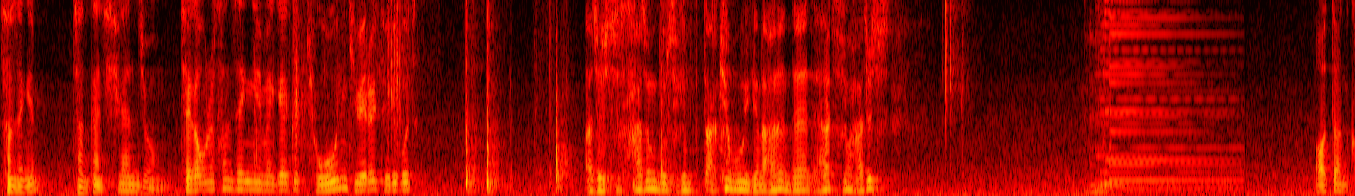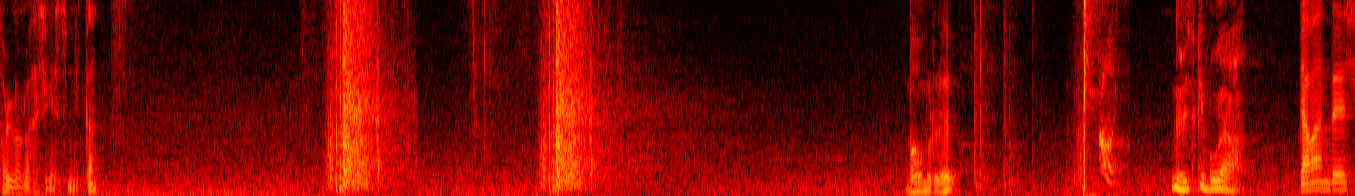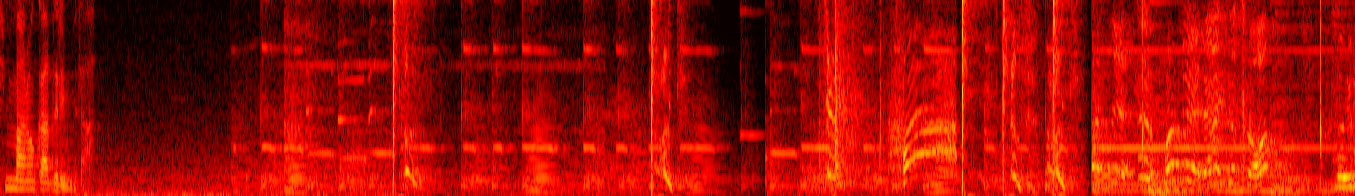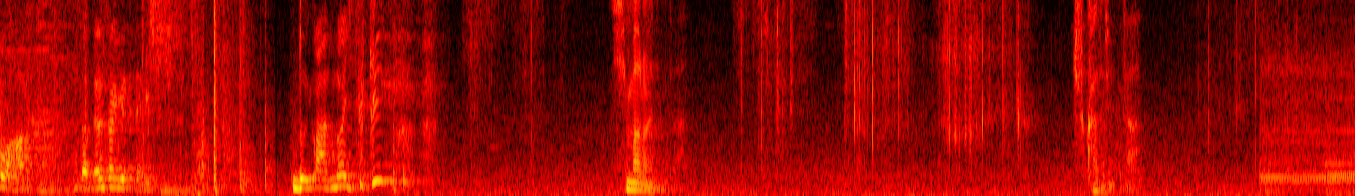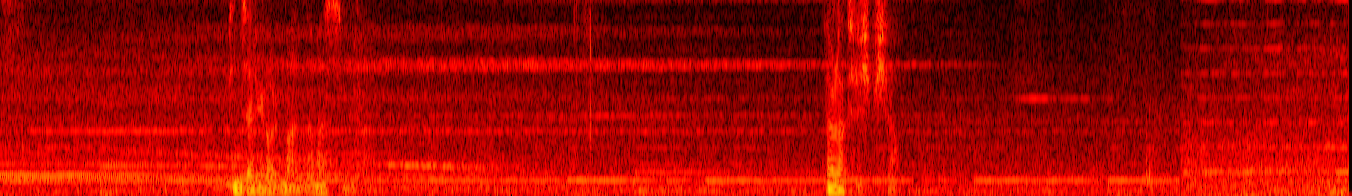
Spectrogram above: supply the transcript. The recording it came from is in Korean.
선생님 잠깐 시간 좀 제가 오늘 선생님에게 그 좋은 기회를 드리고자 아저씨 사정도 지금 딱해 보이긴 하는데 내가 지금 아저씨 어떤 컬러로 하시겠습니까? 뭐으로 해? 너이 새끼 뭐야? 야만대 10만 원 까드립니다. 맞지? 내가 이겼어. 너 이리 와. 나 면상이를 내. 씨. 너 이거 안 놔 이 새끼? 10만 원입니다. 축하드립니다. 빈자리가 얼마 안 남았습니다. 연락 주십시오.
